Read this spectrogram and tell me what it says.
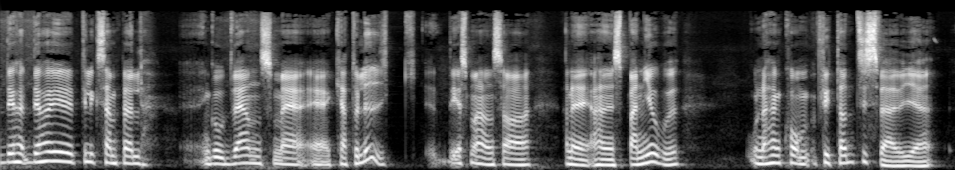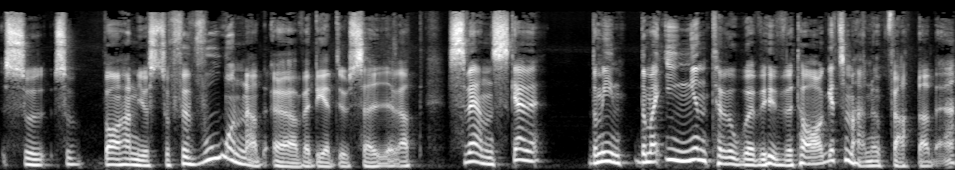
det, det har ju till exempel en god vän som är, är katolik. Det är som han sa, han är, han är spanjor. Och när han kom, flyttade till Sverige så, så var han just så förvånad över det du säger. Att svenskar, de, in, de har ingen tro överhuvudtaget som han uppfattade.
